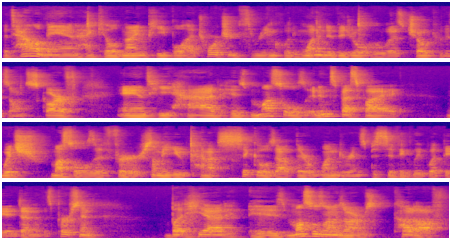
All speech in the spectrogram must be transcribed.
The Taliban had killed nine people, had tortured three, including one individual who was choked with his own scarf, and he had his muscles, it didn't specify which muscles, if for some of you kind of sickos out there wondering specifically what they had done to this person, but he had his muscles on his arms cut off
